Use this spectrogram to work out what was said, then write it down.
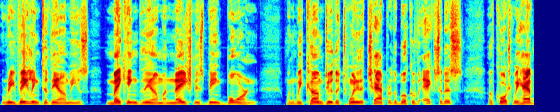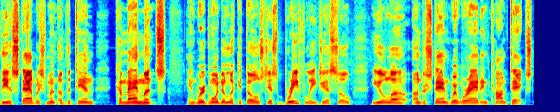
revealing to them. He is making them. A nation is being born. When we come to the 20th chapter of the book of Exodus, of course, we have the establishment of the Ten Commandments, and we're going to look at those just briefly, just so you'll uh, understand where we're at in context.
